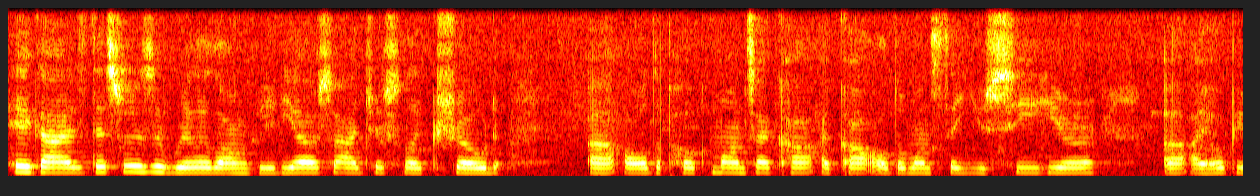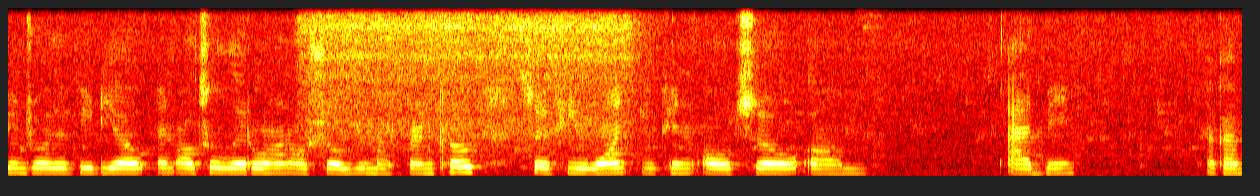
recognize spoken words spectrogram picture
Hey guys, this was a really long video, so I just like showed uh, all the Pokemons I caught. I caught all the ones that you see here. Uh, I hope you enjoy the video, and also later on I'll show you my friend code. So if you want, you can also um, add me. Okay,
